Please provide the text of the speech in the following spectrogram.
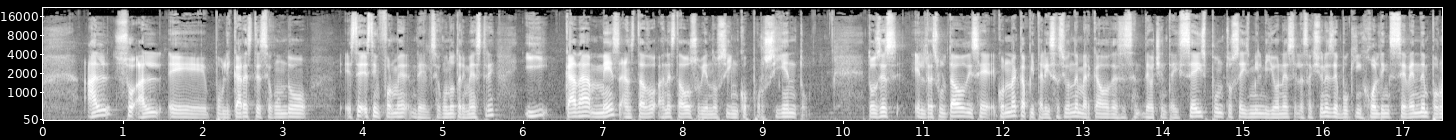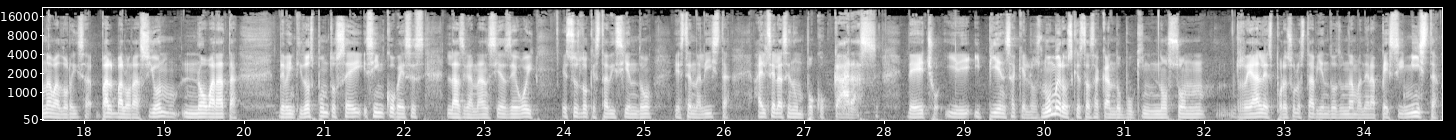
al, al eh, publicar este segundo este, este, informe del segundo trimestre y cada mes han estado, han estado subiendo 5%. Entonces, el resultado dice, con una capitalización de mercado de, 86.6 mil millones, las acciones de Booking Holdings se venden por una valoración no barata de 22.65 veces las ganancias de hoy. Esto es lo que está diciendo este analista. A él se le hacen un poco caras, de hecho, y, y, piensa que los números que está sacando Booking no son reales, por eso lo está viendo de una manera pesimista.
